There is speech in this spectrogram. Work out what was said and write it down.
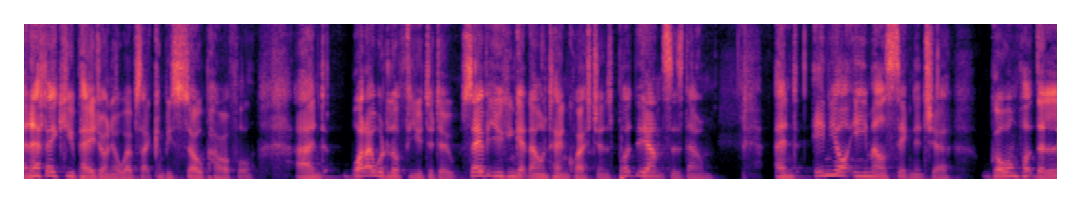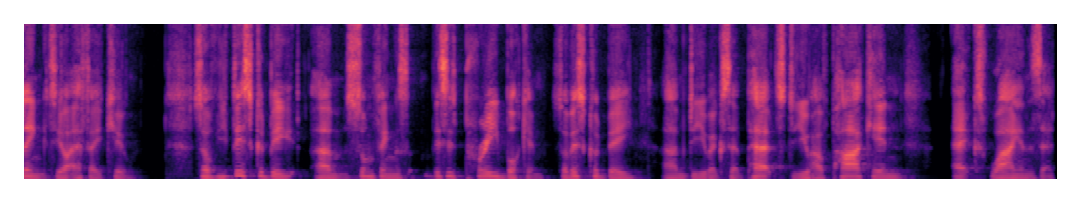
An FAQ page on your website can be so powerful. And what I would love for you to do, say that you can get down ten questions, put the answers down, and in your email signature, go and put the link to your FAQ. So this could be um, some things. This is pre-booking. So this could be: um, Do you accept pets? Do you have parking? X, Y, and Z.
